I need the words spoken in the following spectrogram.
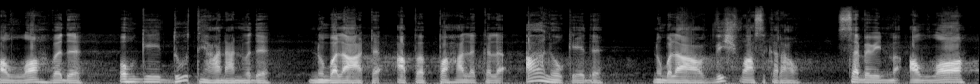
الله වද ඔහුගේ දූතයාණන් වද නුඹලාට අප පහල කළ نبلا وشواس كراو سببين ما الله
